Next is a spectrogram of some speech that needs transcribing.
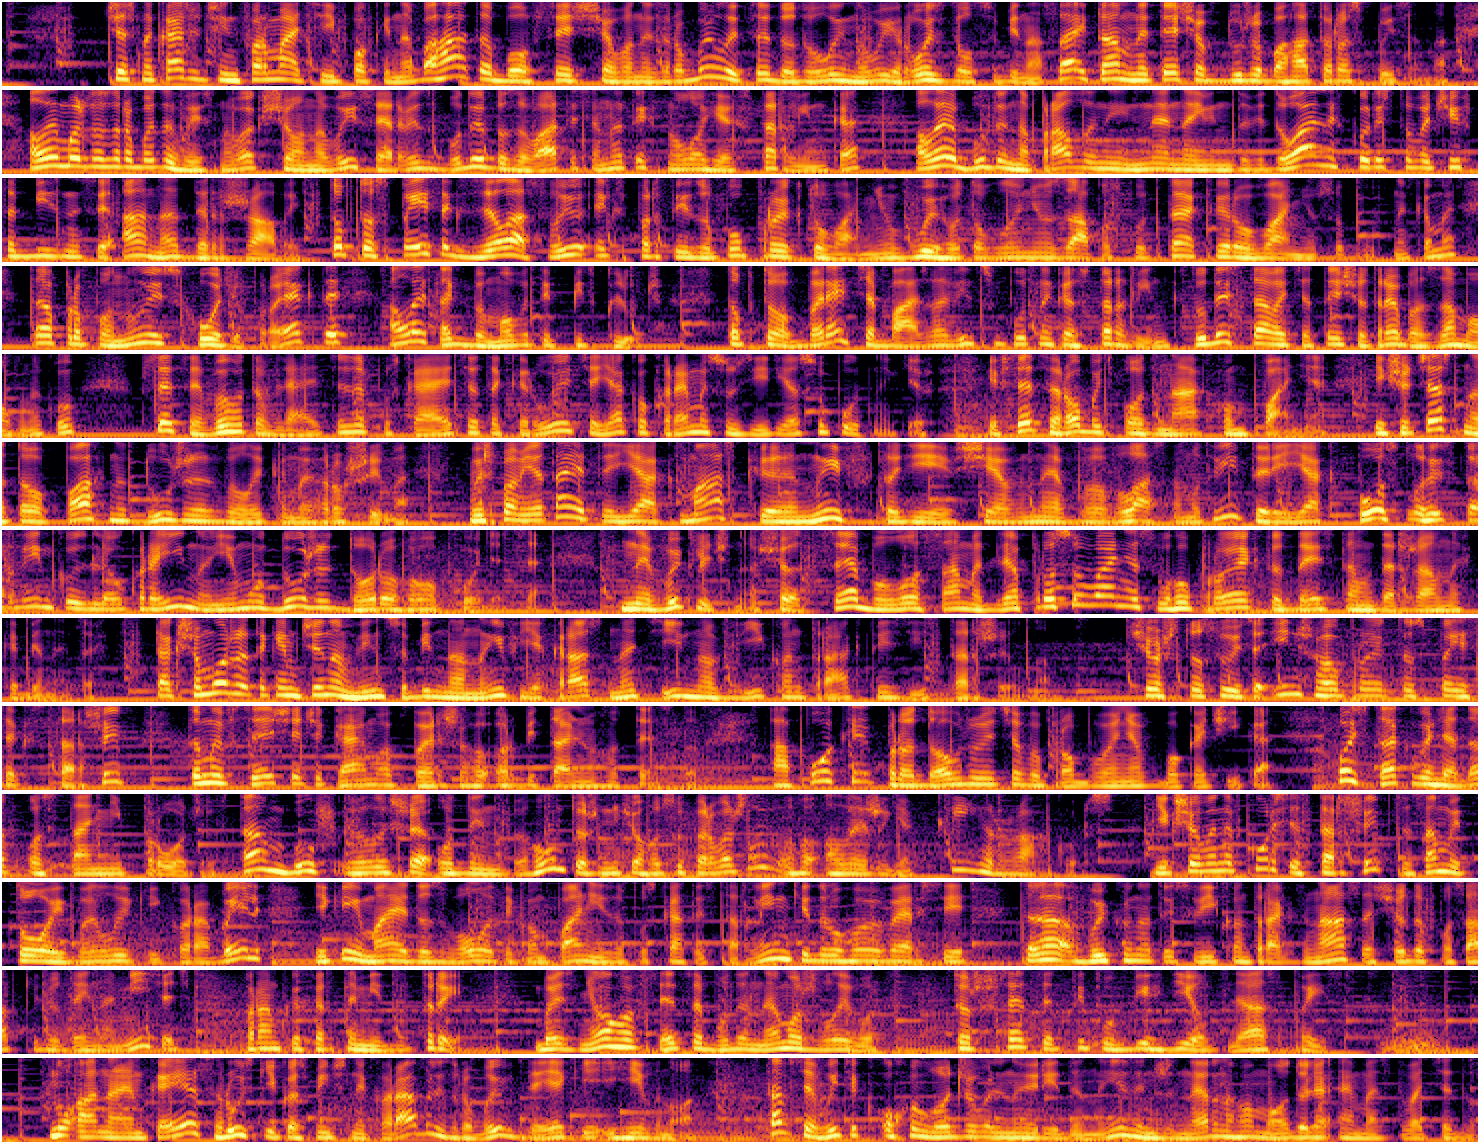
Чесно кажучи, інформації поки небагато, бо все, що вони зробили, це додали новий розділ собі на сайт. Там не те, щоб дуже багато розписано. Але можна зробити висновок, що новий сервіс буде базуватися на технологіях Starlink, але буде направлений не на індивідуальних користувачів та бізнеси, а на держави. Тобто SpaceX взяла свою експертизу по проєктуванню, виготовленню запуску та керуванню супутниками та пропонує схожі проекти, але так би мовити, під ключ. Тобто береться база від супутника Starlink, туди ставиться те, що треба замовнику. Все це виготовляється, запускається та керується як окреме сузір'я супутників. І все це робить одна компанія. Якщо чесно, то пахне дуже великими грошима. Ви ж пам'ятаєте, як Маск нив тоді ще не в власному твіттері, як послуги Старлінку для України йому дуже дорого обходяться. Не виключно, що це було саме для просування свого проекту десь там в державних кабінетах. Так що може таким чином він собі нанив якраз на ці нові контракти зі Старшилдом. Що ж стосується іншого проєкту SpaceX Starship, то ми все ще чекаємо першого орбітального тесту. А поки продовжується випробування в Бока Чіка. Ось так виглядав останній проджект. Там був лише один двигун, тож нічого суперважливого, але ж який ракурс. Якщо ви не в курсі, Starship це саме той великий корабель, який має дозволити компанії запускати Starlink другої версії та виконати свій контракт з НАСА щодо посадки людей на місяць в рамках Артеміди 3. Без нього все це буде неможливо. Тож все це типу бігділ для SpaceX. Ну а на МКС руський космічний корабль зробив деяке гівно. Стався витік охолоджувальної рідини з інженерного модуля МС-22.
